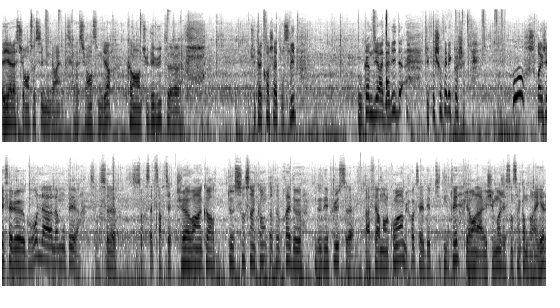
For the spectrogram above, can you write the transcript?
et il y a l'assurance aussi, mine de rien. Parce que l'assurance, mon gars, quand tu débutes, euh, tu t'accroches à ton slip, ou comme dirait David, tu fais chauffer les clochettes. je crois que j'ai fait le gros de la montée là, sur ce, sur cette sortie. Je vais avoir encore 250 à peu près de, D+, euh, à faire dans le coin, mais je crois que ça va être des petites montées. Puis avant d'arriver chez moi, j'ai 150 dans la gueule.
